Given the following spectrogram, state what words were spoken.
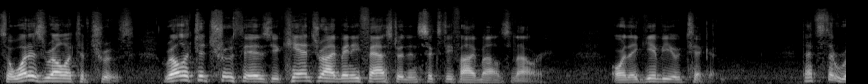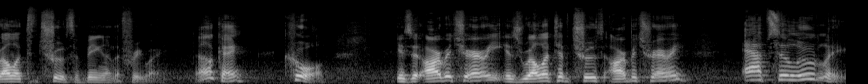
So, what is relative truth? Relative truth is you can't drive any faster than 65 miles an hour, or they give you a ticket. That's the relative truth of being on the freeway. Okay, cool. Is it arbitrary? Is relative truth arbitrary? Absolutely.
